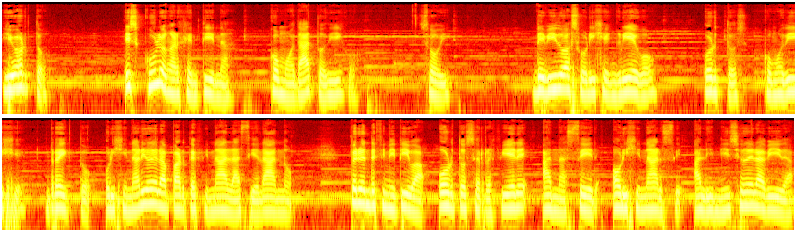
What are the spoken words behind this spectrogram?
y orto, es culo en Argentina, como dato digo. Soy, debido a su origen griego, ortos, como dije, recto, originario de la parte final hacia el ano, pero en definitiva, orto se refiere a nacer, a originarse, al inicio de la vida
